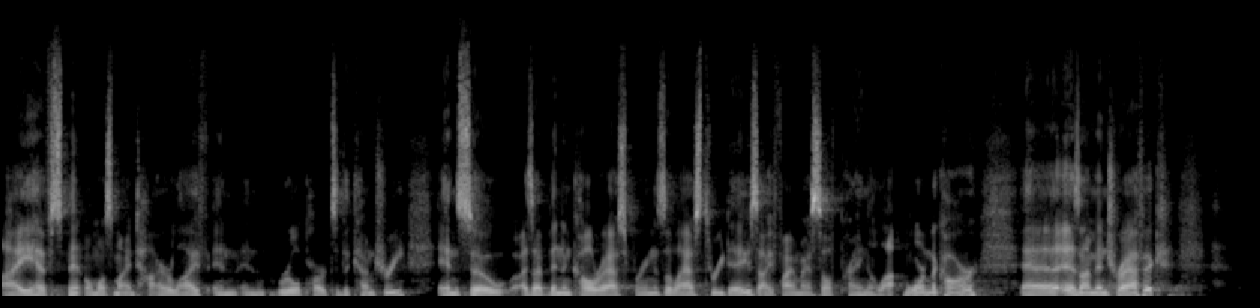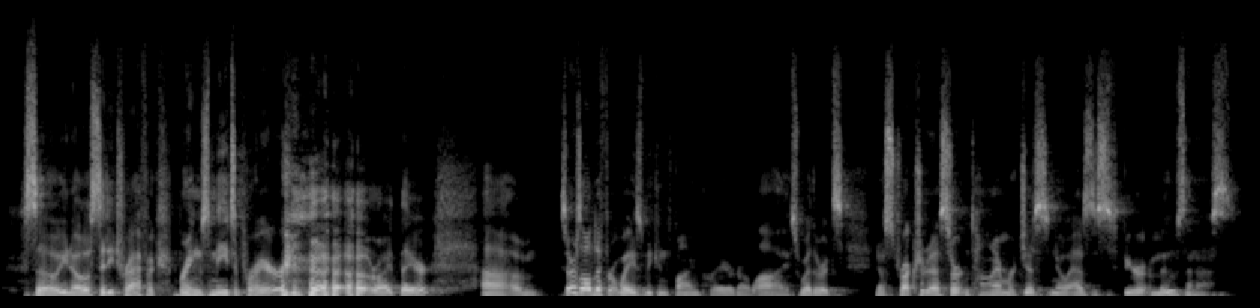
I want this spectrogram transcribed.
I have spent almost my entire life in, in rural parts of the country. And so, as I've been in Colorado Springs the last three days, I find myself praying a lot more in the car uh, as I'm in traffic. So, you know, city traffic brings me to prayer right there. Um, so there's all different ways we can find prayer in our lives, whether it's you know structured at a certain time or just you know as the Spirit moves in us.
